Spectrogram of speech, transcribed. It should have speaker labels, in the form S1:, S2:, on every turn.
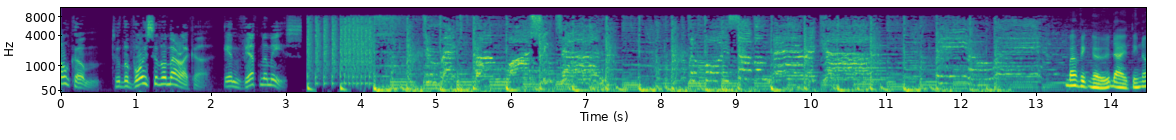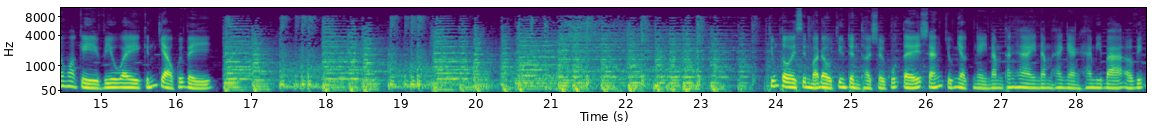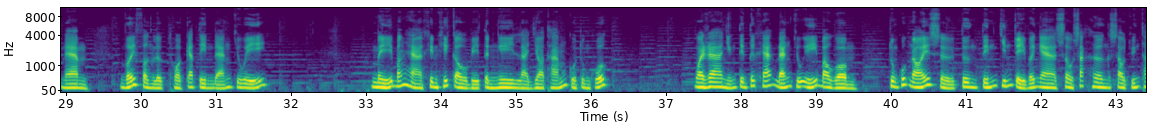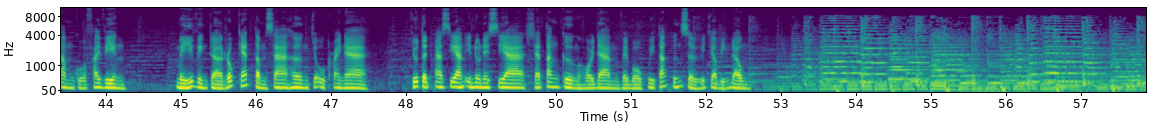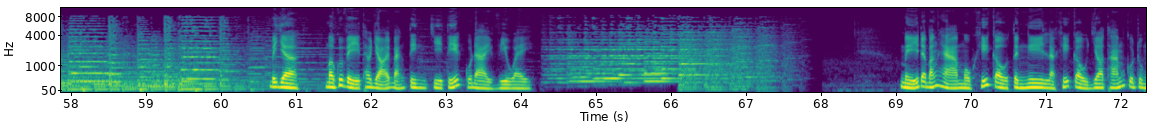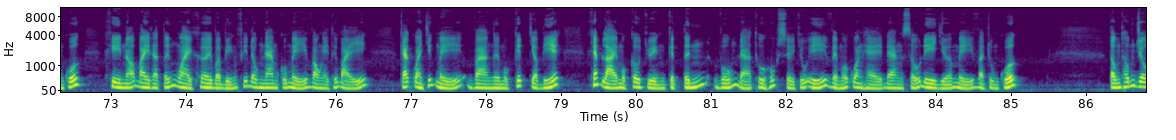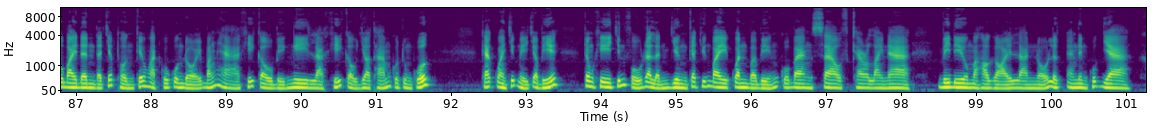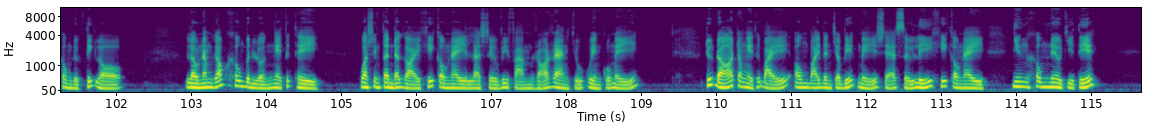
S1: Welcome to the Voice of America in Vietnamese.
S2: Direct from Washington, the voice of America, VOA.
S3: Ban Việt ngữ Đài Tiếng Nói Hoa Kỳ VOA kính chào quý vị. Chúng tôi xin mở đầu chương trình thời sự quốc tế sáng Chủ nhật ngày 5 tháng 2 năm 2023 ở Việt Nam với phần lực thuật các tin đáng chú ý. Mỹ bắn hạ khinh khí cầu bị tình nghi là do thám của Trung Quốc. Ngoài ra, những tin tức khác đáng chú ý bao gồm Trung Quốc nói sự tương tín chính trị với Nga sâu sắc hơn sau chuyến thăm của phái viên. Mỹ viện trợ rocket tầm xa hơn cho Ukraine. Chủ tịch ASEAN Indonesia sẽ tăng cường hội đàm về bộ quy tắc ứng xử cho Biển Đông. Bây giờ, mời quý vị theo dõi bản tin chi tiết của đài VOA. Mỹ đã bắn hạ một khí cầu tình nghi là khí cầu do thám của Trung Quốc khi nó bay ra tới ngoài khơi bờ biển phía đông nam của Mỹ vào ngày thứ Bảy. Các quan chức Mỹ và người mục kích cho biết khép lại một câu chuyện kịch tính vốn đã thu hút sự chú ý về mối quan hệ đang xấu đi giữa Mỹ và Trung Quốc. Tổng thống Joe Biden đã chấp thuận kế hoạch của quân đội bắn hạ khí cầu bị nghi là khí cầu do thám của Trung Quốc. Các quan chức Mỹ cho biết, trong khi chính phủ ra lệnh dừng các chuyến bay quanh bờ biển của bang South Carolina vì điều mà họ gọi là nỗ lực an ninh quốc gia không được tiết lộ. Lầu Năm Góc không bình luận ngay tức thì. Washington đã gọi khí cầu này là sự vi phạm rõ ràng chủ quyền của Mỹ. Trước đó, trong ngày thứ Bảy, ông Biden cho biết Mỹ sẽ xử lý khí cầu này, nhưng không nêu chi tiết.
